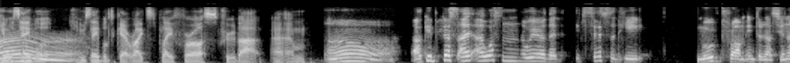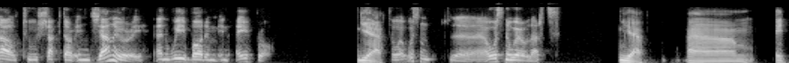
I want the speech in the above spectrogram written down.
he was able Ah. he was able to get rights to play for us through that. Um, Oh, okay. Because I, I wasn't aware that it says that he moved from Internacional to Shakhtar in January, and we bought him in April. yeah, So I wasn't uh, I wasn't aware of that. yeah. Um, it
